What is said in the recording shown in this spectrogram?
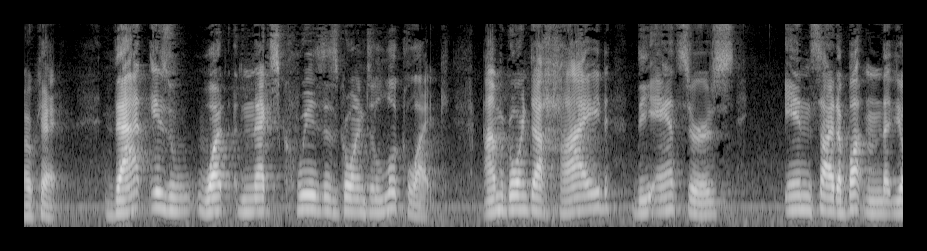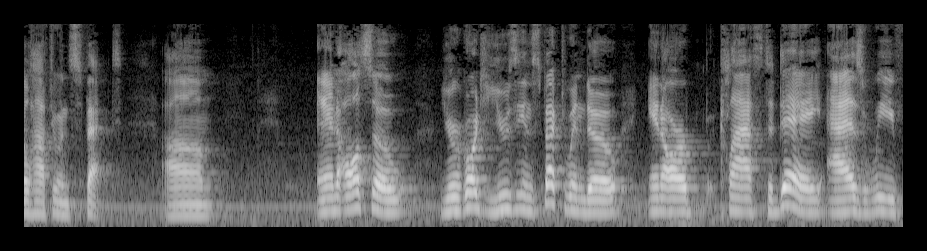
Okay, that is what next quiz is going to look like. I'm going to hide the answers inside a button that you'll have to inspect. Um, and also, you're going to use the inspect window in our class today as we've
